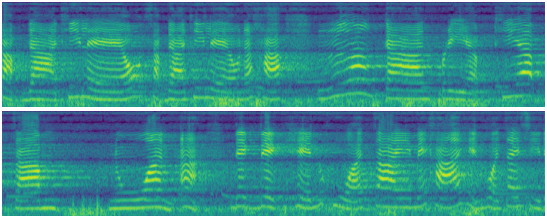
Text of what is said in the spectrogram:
สัปดาห์ที่แล้ว สัปดาห์ที่แล้วนะคะ เรื่องการเปรียบเทียบจำนวนอะเด็กๆเห็นหัวใจไหมคะ เห็นหัวใจสีแ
